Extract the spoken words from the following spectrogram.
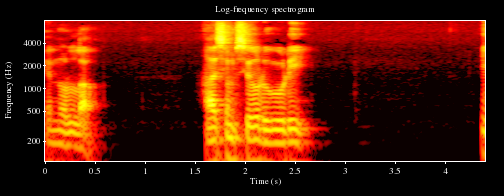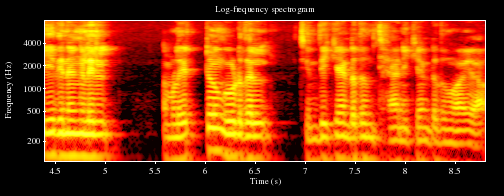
എന്നുള്ള ആശംസയോടുകൂടി ഈ ദിനങ്ങളിൽ നമ്മൾ ഏറ്റവും കൂടുതൽ ചിന്തിക്കേണ്ടതും ധ്യാനിക്കേണ്ടതുമായ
